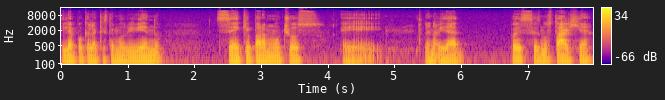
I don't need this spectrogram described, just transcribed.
y la época en la que estemos viviendo. Sé que para muchos eh, la Navidad pues es nostalgia,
